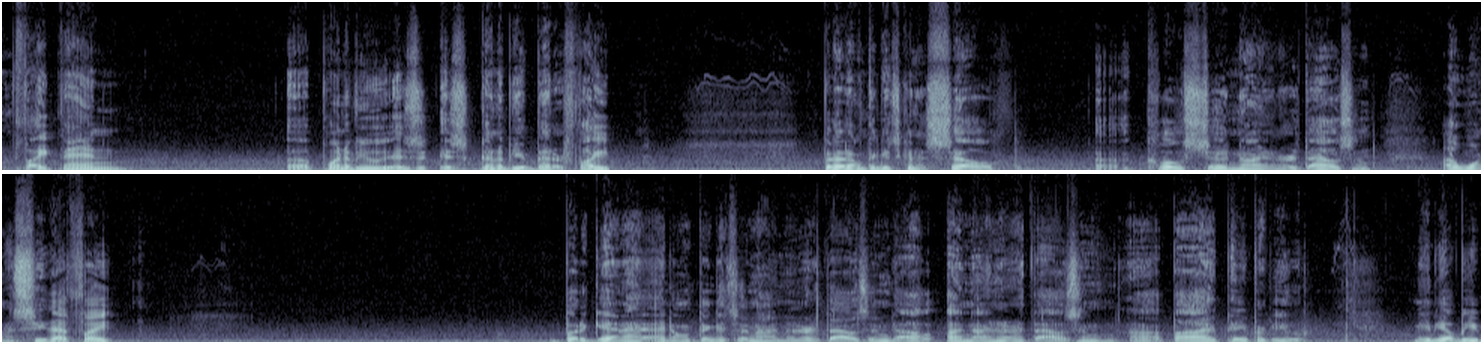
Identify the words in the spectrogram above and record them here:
fight fan uh, point of view, is is going to be a better fight but I don't think it's going to sell uh, close to 900,000. I want to see that fight. But again, I, I don't think it's a nine hundred thousand dollar a 900,000 uh, buy pay-per-view. Maybe I'll be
